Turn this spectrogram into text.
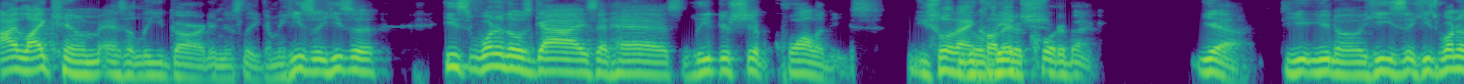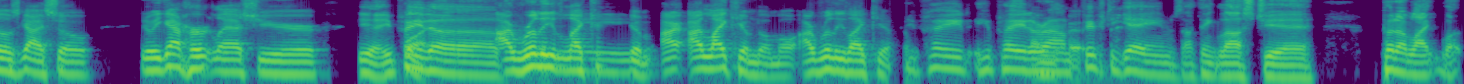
I like him as a lead guard in this league. I mean, he's a he's a he's one of those guys that has leadership qualities. You saw that in you know, being college. a quarterback. Yeah, you, you know, he's he's one of those guys. So you know, he got hurt last year. Yeah, he played. Uh, I really like him. I, I like him though, Mo. I really like him. he played. He played around 50 games, I think, last year. Put up like what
